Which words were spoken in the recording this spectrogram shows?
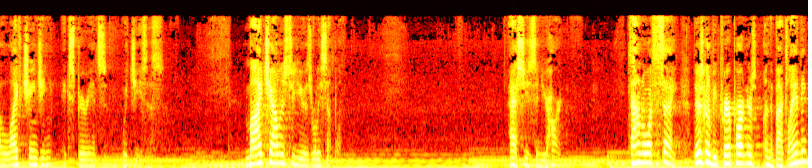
a life changing experience with Jesus. My challenge to you is really simple ask Jesus into your heart. I don't know what to say. There's going to be prayer partners on the back landing,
